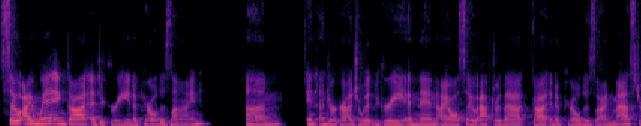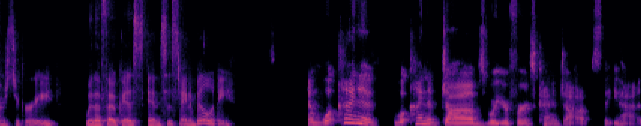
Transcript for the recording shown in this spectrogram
So I went and got a degree in apparel design, um, an undergraduate degree. And then I also, after that, got an apparel design master's degree with a focus in sustainability. And what kind of what kind of jobs were your first kind of jobs that you had?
